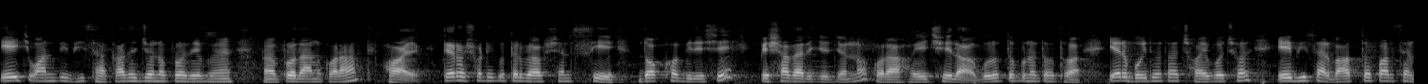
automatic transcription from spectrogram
এইচ ওয়ান বি ভিসা কাদের জন্য প্রদে- প্রদান করা হয়? তেরো সঠিক উত্তর হবে অপশন সি দক্ষ বিদেশি পেশাদারিদের জন্য করা হয়েছিল। গুরুত্বপূর্ণ তথ্য, এর বৈধতা ছয় বছর এই ভিসার বাহাত্তর পার্সেন্ট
